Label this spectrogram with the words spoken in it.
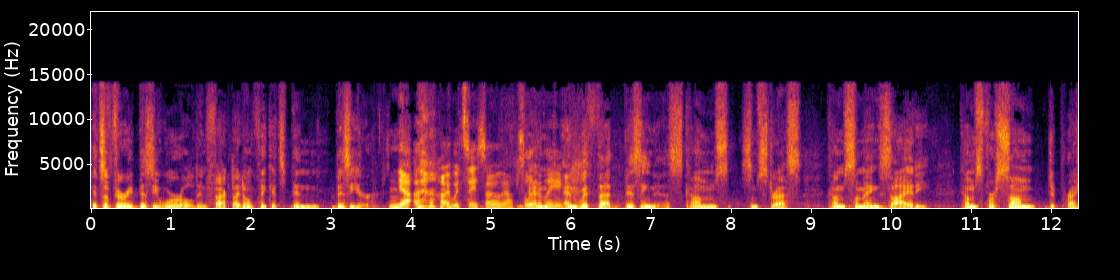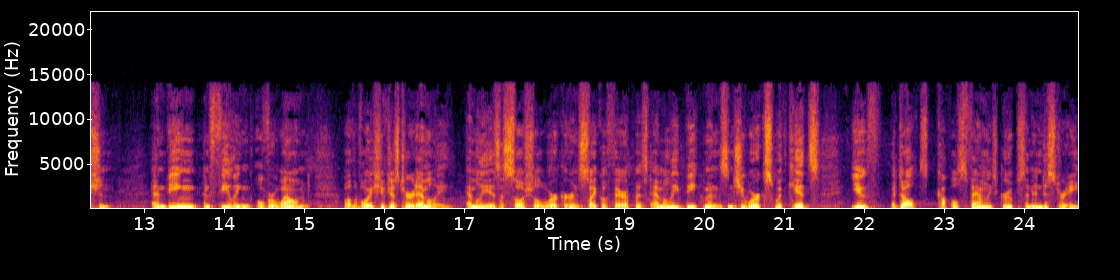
It's a very busy world. In fact, I don't think it's been busier. Yeah, I would say so. Absolutely. And, and with that busyness comes some stress, comes some anxiety, comes for some depression and being and feeling overwhelmed. Well, the voice you've just heard, Emily, Emily is a social worker and psychotherapist, Emily Beeckmans, and she works with kids, youth, adults, couples, families, groups, and industry.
